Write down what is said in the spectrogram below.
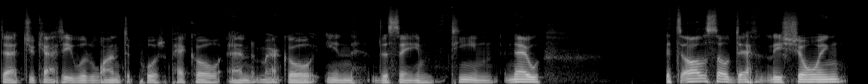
that Ducati would want to put Pecco and Marco in the same team. Now, it's also definitely showing,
